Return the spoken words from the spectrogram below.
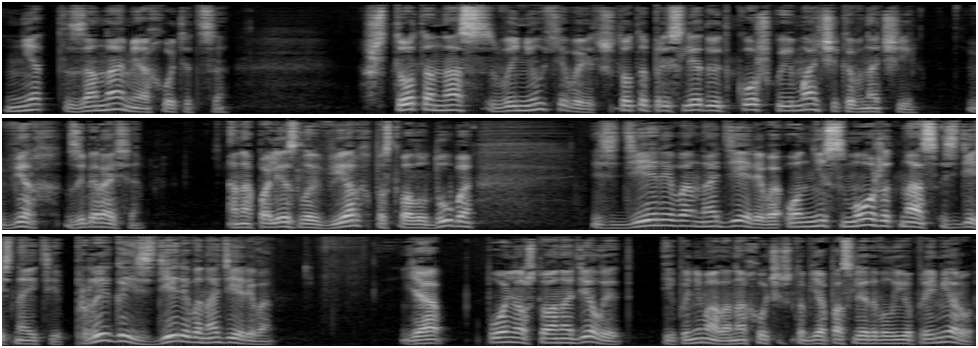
Нет, за нами охотятся. Что-то нас вынюхивает, что-то преследует кошку и мальчика в ночи. Вверх, забирайся. Она полезла вверх по стволу дуба, с дерева на дерево. Он не сможет нас здесь найти. Прыгай с дерева на дерево. Я понял, что она делает, и понимал, она хочет, чтобы я последовал ее примеру.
